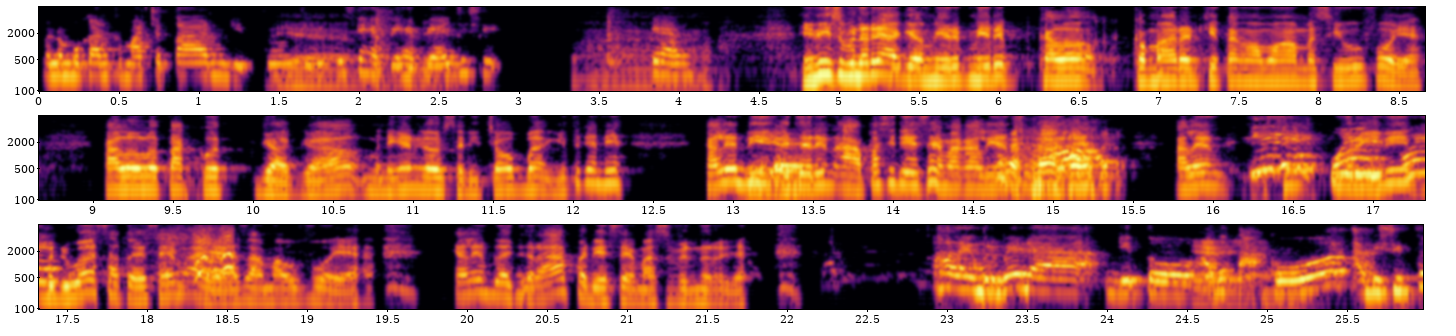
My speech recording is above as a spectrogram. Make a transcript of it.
menemukan kemacetan gitu yeah. jadi gue sih happy happy yeah. aja sih wow. ya ini sebenarnya agak mirip-mirip kalau kemarin kita ngomong sama si UFO ya. Kalau lo takut gagal, mendingan gak usah dicoba gitu kan ya. Kalian yeah. diajarin apa sih di SMA kalian sebenarnya? kalian si Puri ini berdua satu SMA ya sama UFO ya. Kalian belajar apa di SMA sebenarnya? hal yang berbeda gitu. Yeah, Ada yeah. takut, abis itu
